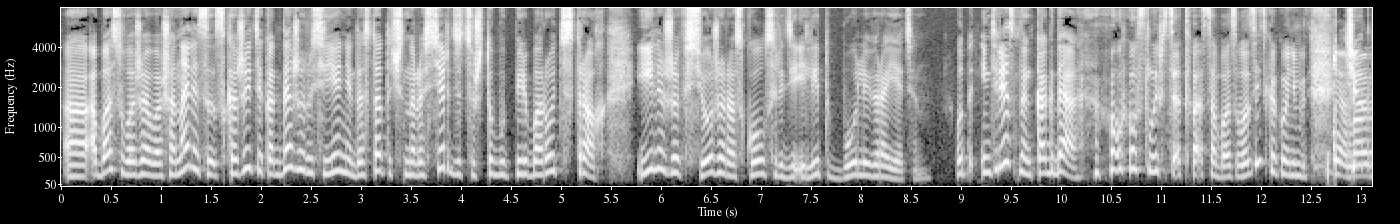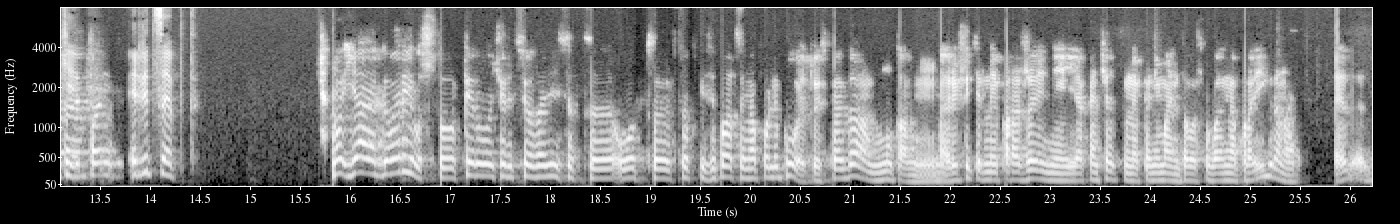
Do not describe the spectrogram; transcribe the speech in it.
А, Аббас, уважаю ваш анализ. Скажите, когда же россияне достаточно рассердятся, чтобы перебороть страх? Или же все же раскол среди элит более вероятен? Вот интересно, когда услышите от вас, Аббас, у вас есть какой-нибудь ну четкий рецепт? Ну, я говорил, что в первую очередь все зависит э, от э, все-таки ситуации на поле боя. То есть, когда ну, там, решительные поражения и окончательное понимание того, что война проиграна, это,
